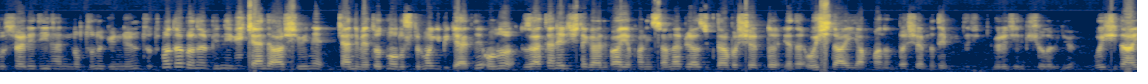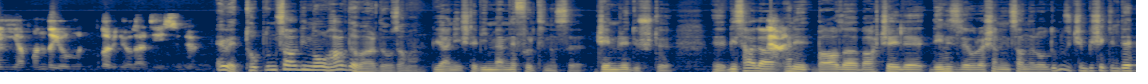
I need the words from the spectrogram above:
bu söylediğin hani notunu günlüğünü tutma da bana bir nevi kendi arşivini, kendi metodunu oluşturma gibi geldi. Onu zaten her işte galiba yapan insanlar birazcık daha başarılı ya da o işi daha iyi yapmanın başarılı demeyeyim de göreceli bir şey olabiliyor. O işi daha iyi yapmanın da yolunu bulabiliyorlar diye hissediyorum. Evet toplumsal bir know-how da vardı o zaman. Yani işte bilmem ne fırtınası, Cemre düştü. Ee, Biz hala hani bağla, bahçeyle, denizle uğraşan insanlar olduğumuz için bir şekilde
